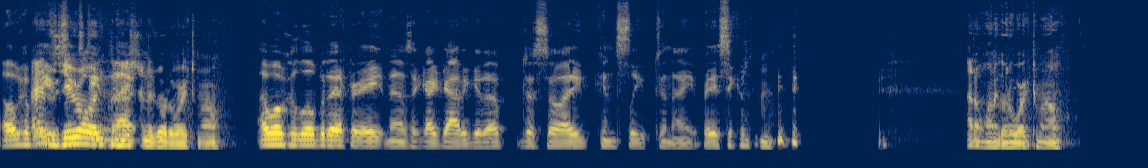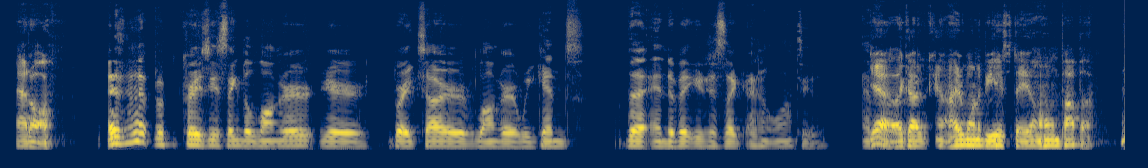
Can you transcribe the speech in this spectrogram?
I woke up I have 8:16 zero inclination to go to work tomorrow. I woke a little bit after eight, and I was like, I gotta get up just so I can sleep tonight. Basically, hmm. I don't want to go to work tomorrow at all. isn't that the craziest thing? The longer your breaks are, longer weekends. The end of it, you're just like, I don't want to. ever." Yeah, like I I want to be a stay-at-home papa.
